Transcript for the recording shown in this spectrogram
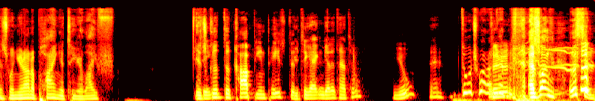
is when you're not applying it to your life. It's good to copy and paste it. You think I can get a tattoo? You? Yeah. Do what you want. Do I'm it. good. As long listen,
